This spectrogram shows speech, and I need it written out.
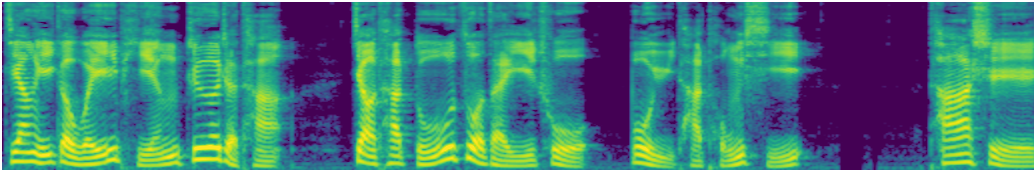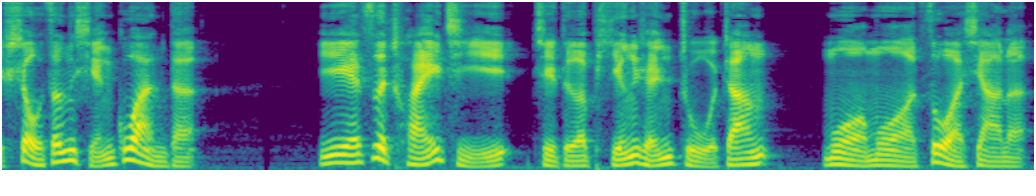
将一个围屏遮着他，叫他独坐在一处，不与他同席。他是受曾贤惯的，也自揣己，只得凭人主张，默默坐下了。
